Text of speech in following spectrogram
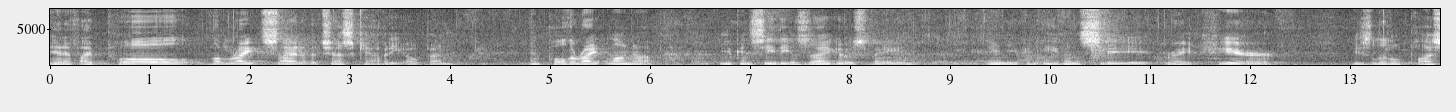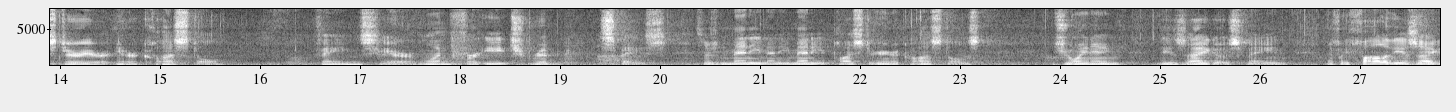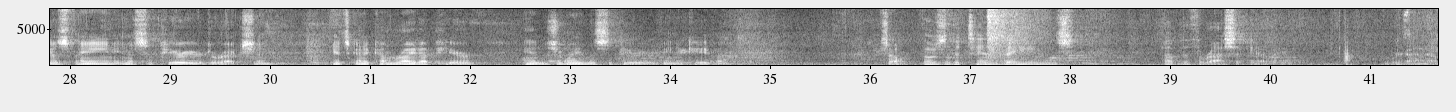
And if I pull the right side of the chest cavity open and pull the right lung up, you can see the azygos vein. And you can even see right here these little posterior intercostal veins here, one for each rib space. So there's many, many, many posterior intercostals joining the azygos vein. If we follow the azygos vein in a superior direction, it's going to come right up here and join the superior vena cava. So those are the 10 veins of the thoracic cavity that we're going to know.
